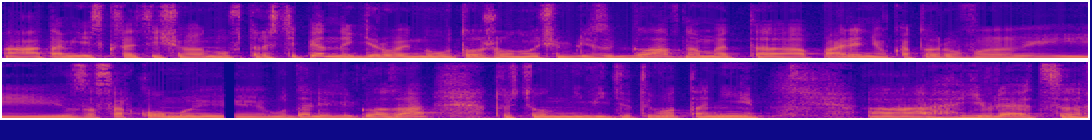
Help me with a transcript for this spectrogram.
А там есть, кстати, еще ну, второстепенный герой, но тоже он очень близок к главным. Это парень, у которого из-за саркомы удалили глаза, то есть он не видит. И вот они а, являются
